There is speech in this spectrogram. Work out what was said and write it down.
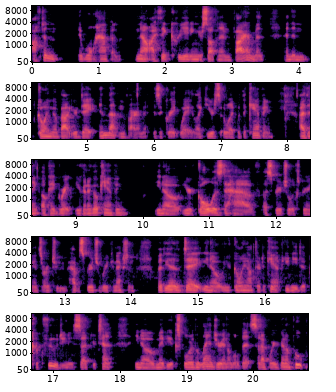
often it won't happen. Now, I think creating yourself an environment and then going about your day in that environment is a great way. Like you're like with the camping, I think, okay, great. You're going to go camping. You know, your goal is to have a spiritual experience or to have a spiritual reconnection. But at the end of the day, you know, you're going out there to camp. You need to cook food. You need to set up your tent. You know, maybe explore the land you're in a little bit. Set up where you're going to poop.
